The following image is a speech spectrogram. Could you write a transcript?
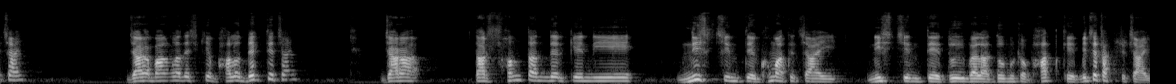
চায়, যারা বাংলাদেশকে ভালো দেখতে চায়, যারা তার সন্তানদেরকে নিয়ে নিশ্চিন্তে ঘুমাতে চাই, নিশ্চিন্তে দুই বেলা দুমুঠো ভাতকে বেঁচে থাকতে চাই।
